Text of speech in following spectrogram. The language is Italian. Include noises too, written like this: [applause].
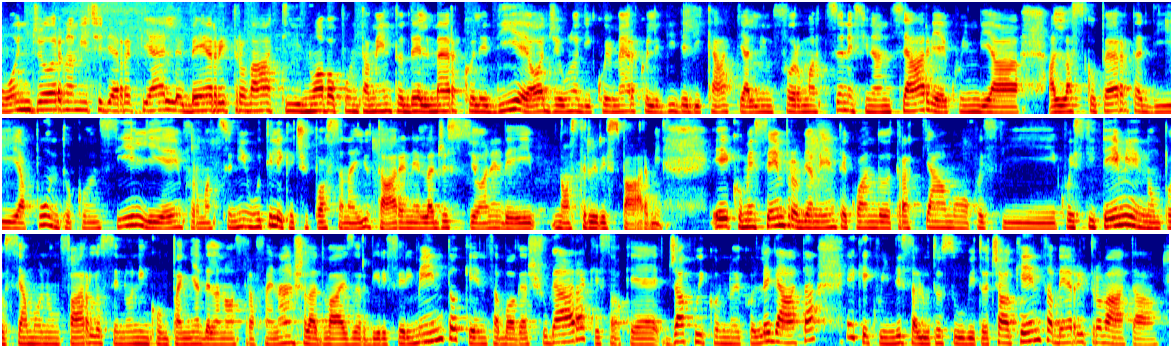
Buongiorno amici di RPL, ben ritrovati, nuovo appuntamento del mercoledì e oggi è uno di quei mercoledì dedicati all'informazione finanziaria e quindi a, alla scoperta di appunto consigli e informazioni utili che ci possano aiutare nella gestione dei nostri risparmi. E come sempre ovviamente quando trattiamo questi, questi temi non possiamo non farlo se non in compagnia della nostra financial advisor di riferimento, Kenza Boga Asciugara, che so che già qui con noi collegata e che quindi saluto subito. Ciao Kenza, ben ritrovata.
